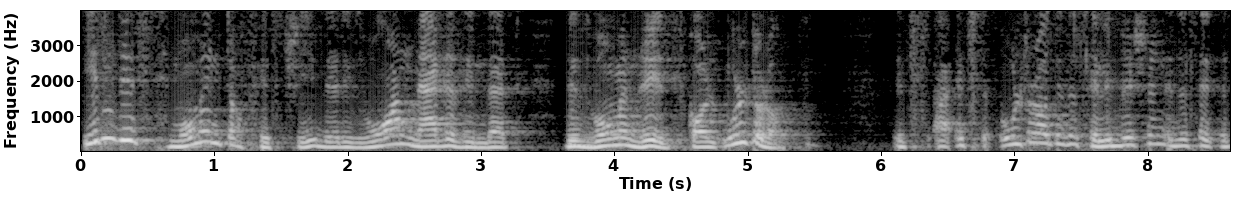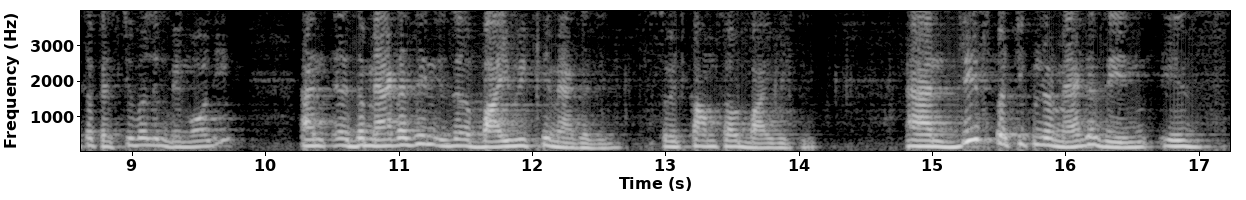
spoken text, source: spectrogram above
in this moment of history, there is one magazine that this woman reads called Ultarath. It's, uh, it's Ultarath is a celebration, it's a, it's a festival in Bengali, and uh, the magazine is a bi-weekly magazine, so it comes out bi-weekly. And this particular magazine is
